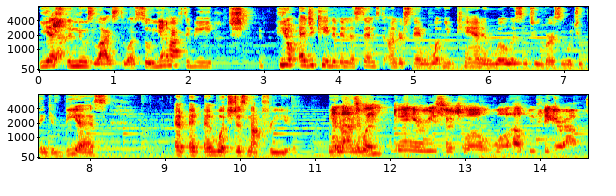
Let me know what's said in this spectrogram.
Yes, yep. the news lies to us. So you yep. have to be, you know, educated in a sense to understand what you can and will listen to versus what you think is BS and, and, and what's just not for you. You and that's what, I mean? what doing your research will, will help you figure out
